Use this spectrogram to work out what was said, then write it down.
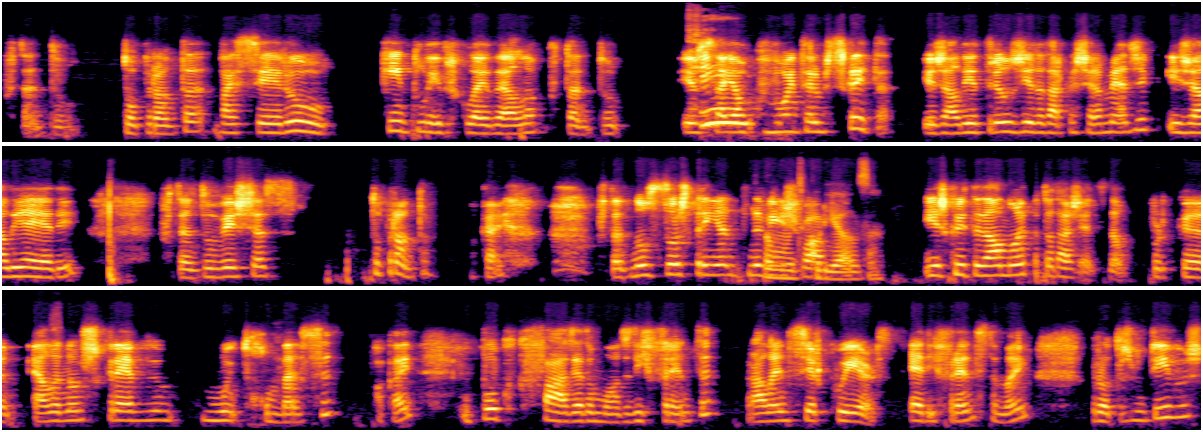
Portanto, estou pronta, vai ser o quinto livro que leio dela, portanto, eu sei ao que vou em termos de escrita. Eu já li a trilogia da Dark Share Magic e já li a Eddie, portanto, o Vicious, estou pronta, ok? Portanto, não sou estranhante na Estou muito curiosa. E a escrita dela não é para toda a gente, não, porque ela não escreve muito romance, ok? O pouco que faz é de um modo diferente, para além de ser queer, é diferente também, por outros motivos,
